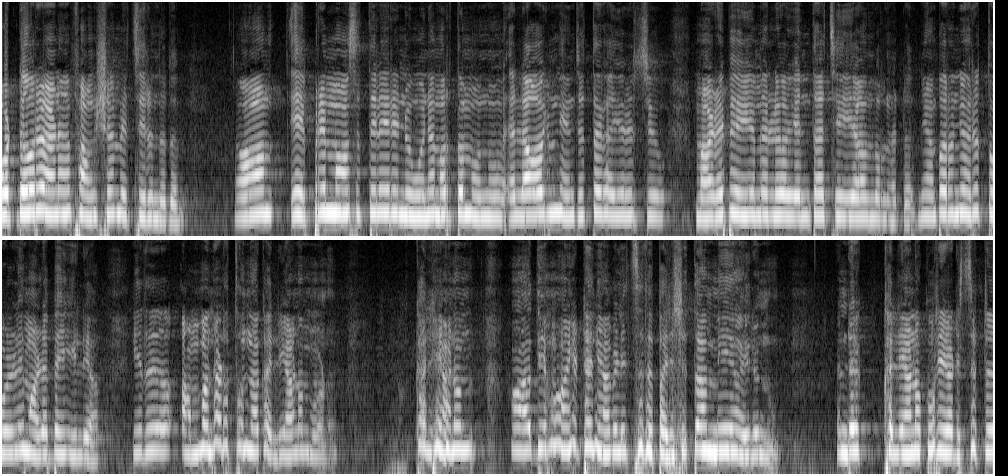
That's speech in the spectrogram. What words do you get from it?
ഔട്ട്ഡോറാണ് ഫങ്ഷൻ വെച്ചിരുന്നത്. ആ ഏപ്രിൽ മാസത്തിലെ ഒരു ന്യൂനമർദ്ദം വന്നു. എല്ലാവരും നെഞ്ചത്ത് കൈവച്ചു മഴ പെയ്യുമല്ലോ എന്താ ചെയ്യാന്ന് പറഞ്ഞിട്ട്. ഞാൻ പറഞ്ഞു ഒരു തുള്ളി മഴ പെയ്യില്ല. ഇത് അമ്മ നടത്തുന്ന കല്യാണമാണ്. കല്യാണം ആദ്യമായിട്ട് ഞാൻ വിളിച്ചത് പരിശുദ്ധ അമ്മയായിരുന്നു. എന്റെ കല്യാണക്കുറി അടിച്ചിട്ട്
